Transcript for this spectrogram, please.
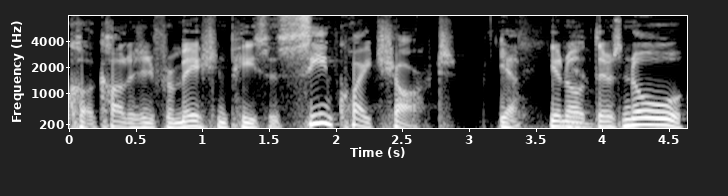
ca- call it information pieces seem quite short. Yeah. You know, there's no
